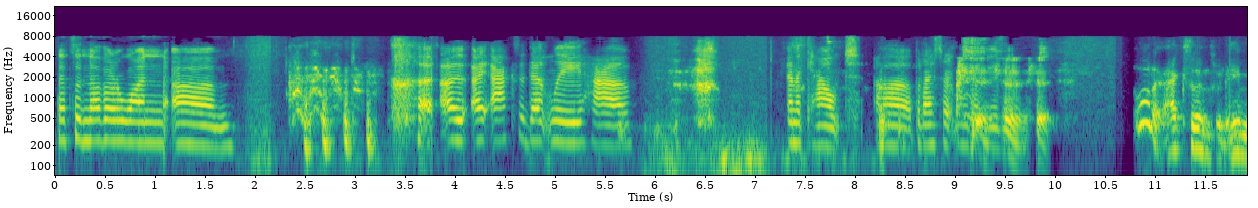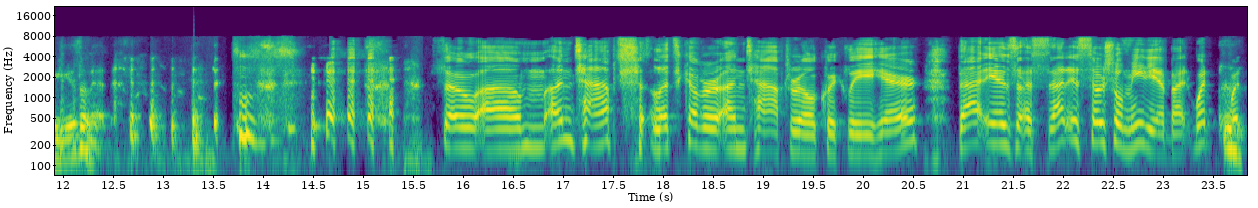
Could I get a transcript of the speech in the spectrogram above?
that's another one. Um, I, I, accidentally have an account, uh, but I certainly don't use it. A lot of accidents with Amy, isn't it? so um, Untappd. Let's cover Untappd real quickly here. That is a, that is social media, but what what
